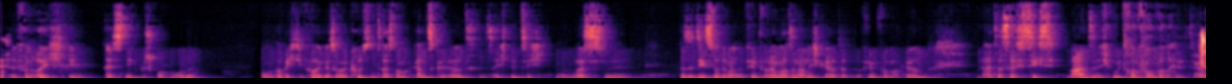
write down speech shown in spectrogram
äh, von euch in, als Sneak besprochen wurde. Und habe ich die Folge sogar größtenteils nochmal ganz gehört. Das ist echt witzig. Was, äh, also dies sollte man auf jeden Fall, wenn man sie noch nicht gehört hat, auf jeden Fall mal hören. Da hat er sich wahnsinnig gut drauf vorbereitet.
